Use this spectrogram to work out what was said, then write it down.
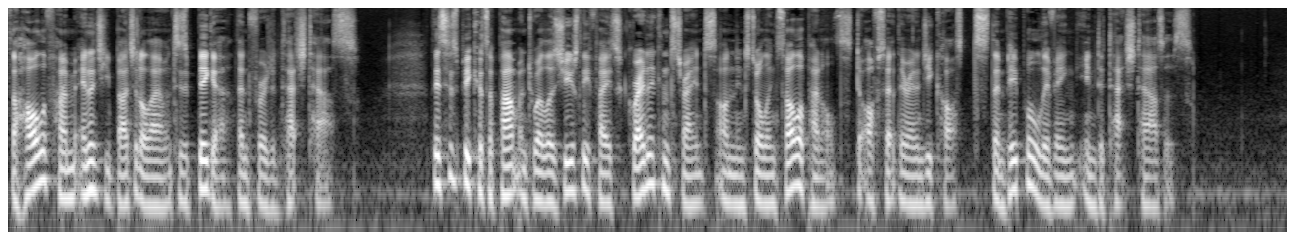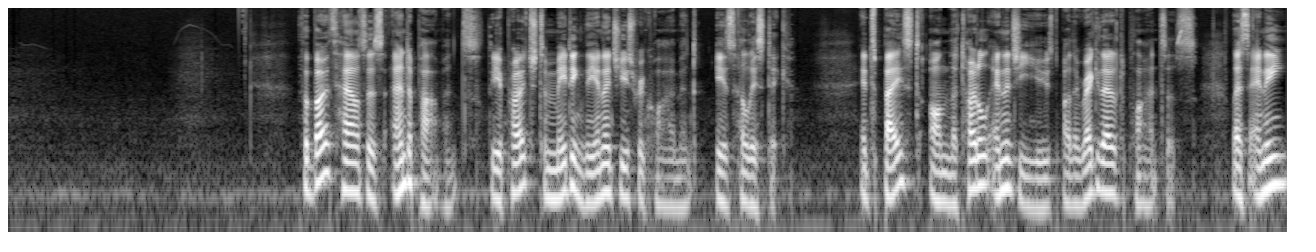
the whole of home energy budget allowance is bigger than for a detached house. This is because apartment dwellers usually face greater constraints on installing solar panels to offset their energy costs than people living in detached houses. For both houses and apartments, the approach to meeting the energy use requirement is holistic. It's based on the total energy used by the regulated appliances, less any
